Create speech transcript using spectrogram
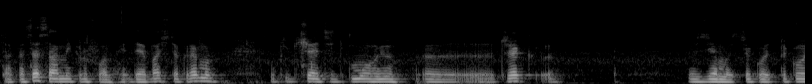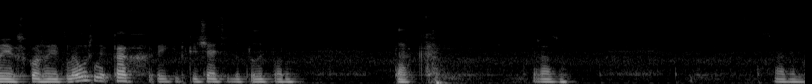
Так, а це сам мікрофон. Іде, бачите, окремо підключається з допомогою е, джек е, з такої, такої, як схожого, як в наушниках, який підключається до телефону. Так, зразу садимо.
